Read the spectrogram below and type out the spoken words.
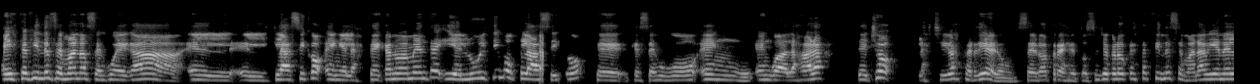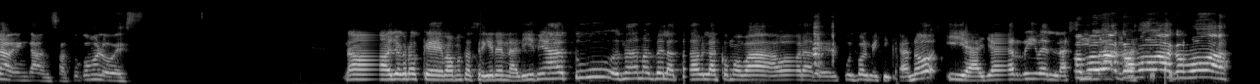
este fin de semana se juega el, el clásico en el Azteca nuevamente y el último clásico que, que se jugó en, en Guadalajara, de hecho, las Chivas perdieron 0 a 3. Entonces yo creo que este fin de semana viene la venganza. ¿Tú cómo lo ves? No, yo creo que vamos a seguir en la línea. Tú nada más ve la tabla cómo va ahora del fútbol mexicano y allá arriba en la cima. ¿Cómo va? ¿Cómo va? ¿Cómo va?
